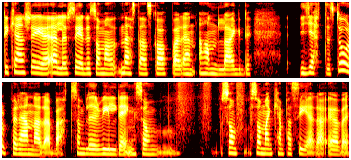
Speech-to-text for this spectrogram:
Det kanske är, eller så är det som man nästan skapar en anlagd jättestor perennarabatt som blir vildäng som som, som man kan passera över.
